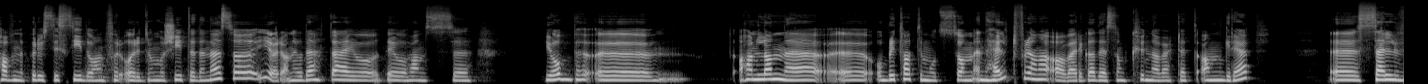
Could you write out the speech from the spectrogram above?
havner på russisk side, og han får ordre om å skyte denne, så gjør han jo det. Det er jo, det er jo hans uh, jobb. Eh, han lander eh, og blir tatt imot som en helt fordi han har avverga det som kunne ha vært et angrep. Eh, selv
